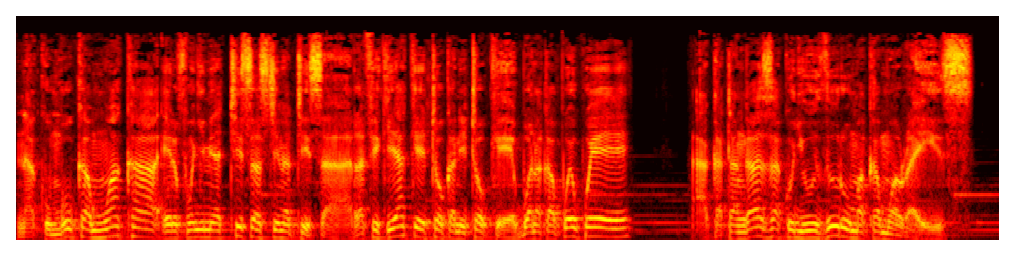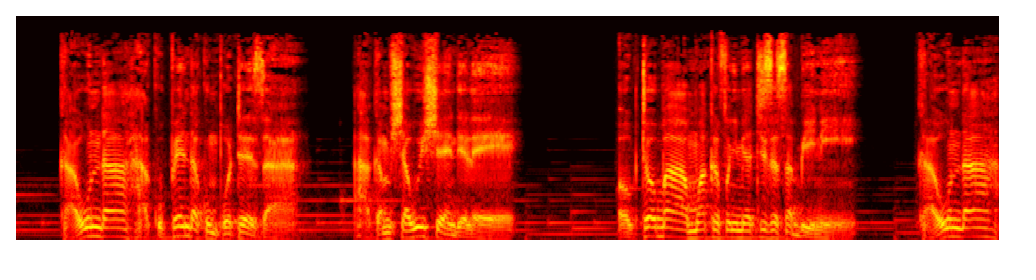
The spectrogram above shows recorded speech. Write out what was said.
Na kumbuka mwaka 1969, rafiki yake toka nitoke, bwana kapwepwe, akatangaza kujiudhuru makamu wa rais. Kaunda hakupenda kumpoteza. Akamshawishi aendelee. Oktoba mwaka 1970. Kaunda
